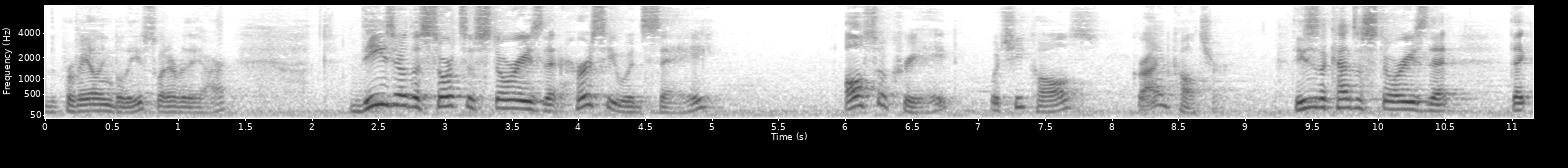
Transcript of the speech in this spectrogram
the prevailing beliefs, whatever they are. These are the sorts of stories that Hersey would say also create what she calls grind culture. These are the kinds of stories that, that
